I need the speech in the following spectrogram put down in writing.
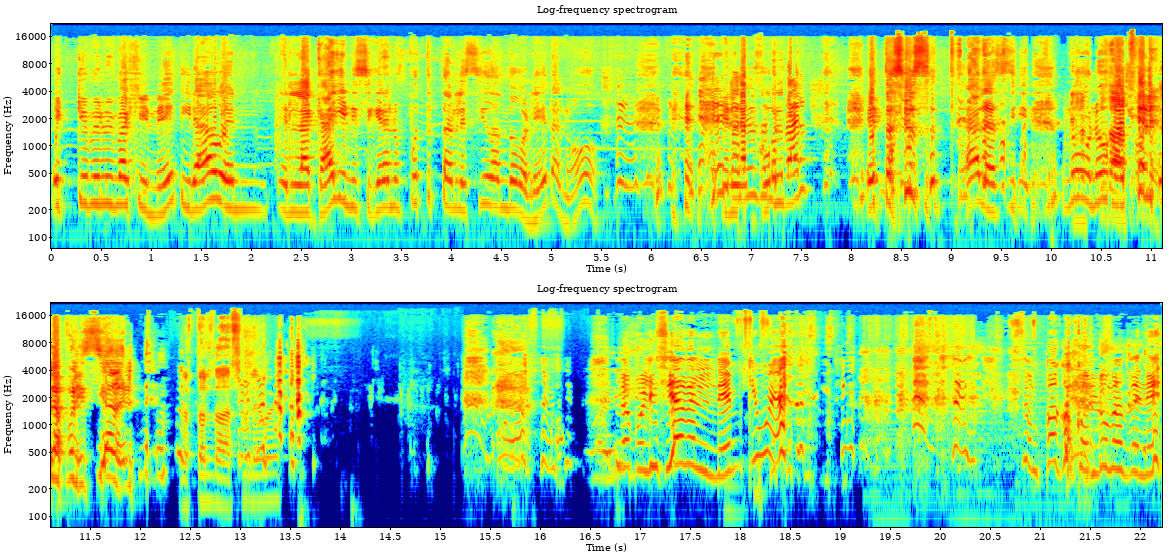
Es que me lo imaginé tirado en, en la calle, ni siquiera en un puesto establecido dando boleta, no. En la estación cola. central. Estación central, así. No, no, ayer la policía del. Los toldos azules, weón. La policía del NEM, qué wea. Son pacos con lumas de NEM.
